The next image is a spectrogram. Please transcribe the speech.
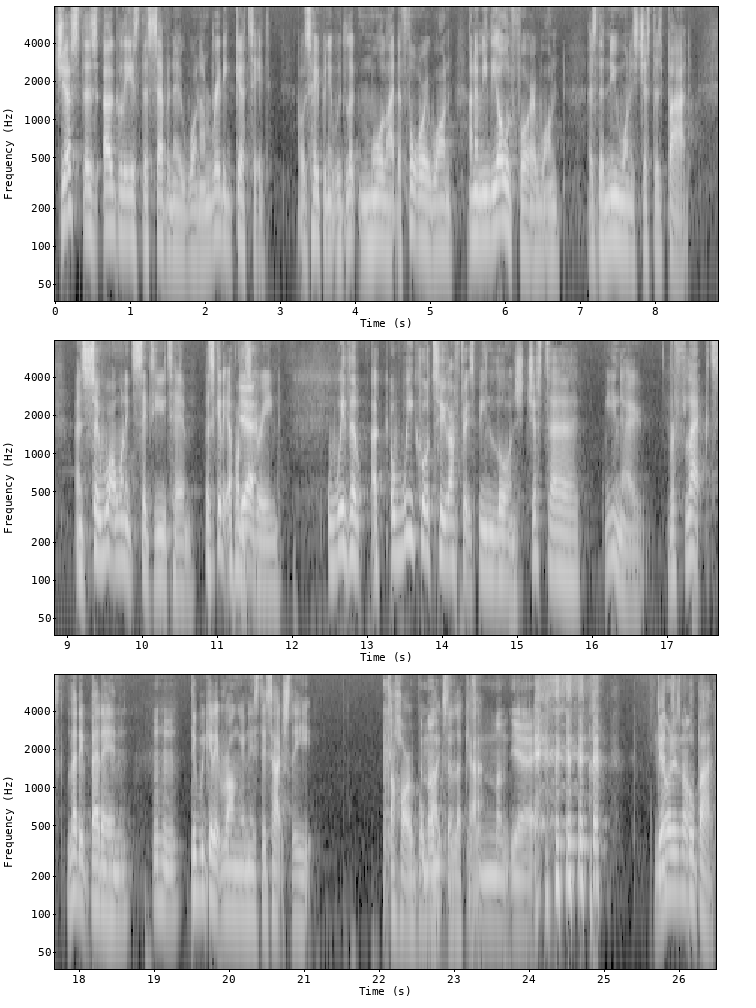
just as ugly as the 701. I'm really gutted. I was hoping it would look more like the 401, and I mean the old 401, as the new one is just as bad. And so, what I wanted to say to you, Tim, let's get it up on the screen with a, a, a week or two after it's been launched, just to, you know, reflect, let it bed in. Mm-hmm. Did we get it wrong? And is this actually a horrible a bike to look It's at? A month, yeah. Good no, it is or not. bad?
